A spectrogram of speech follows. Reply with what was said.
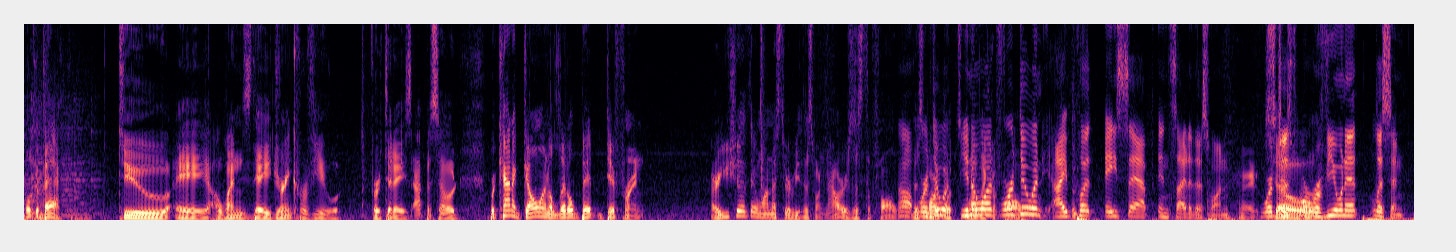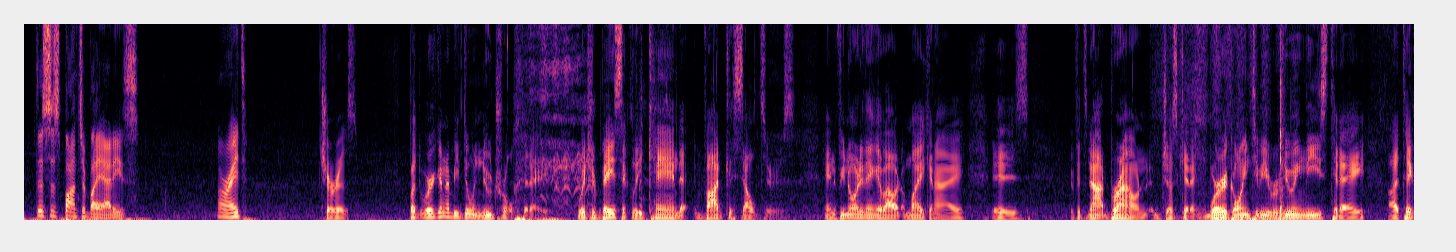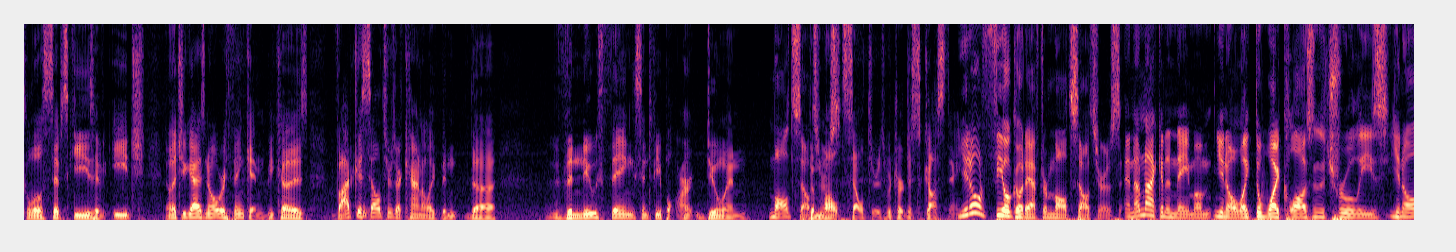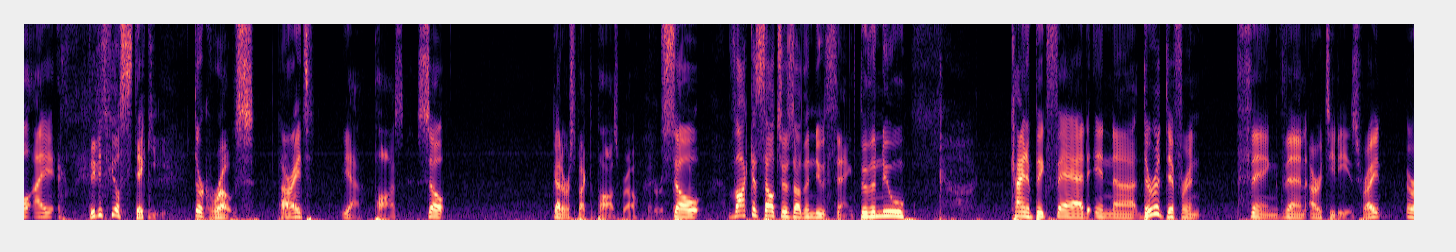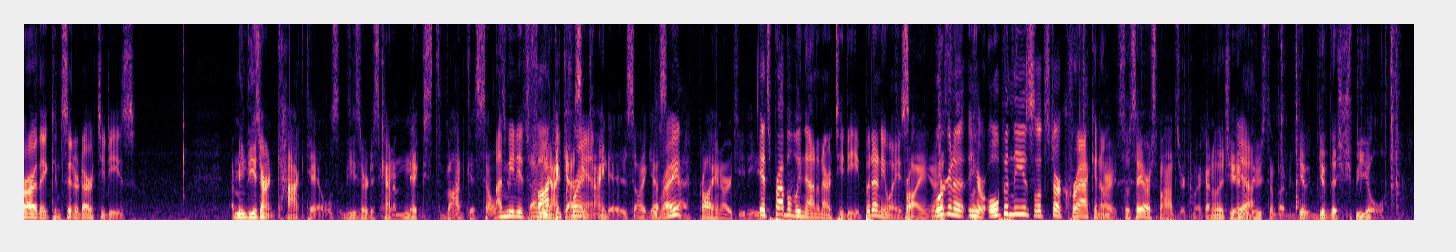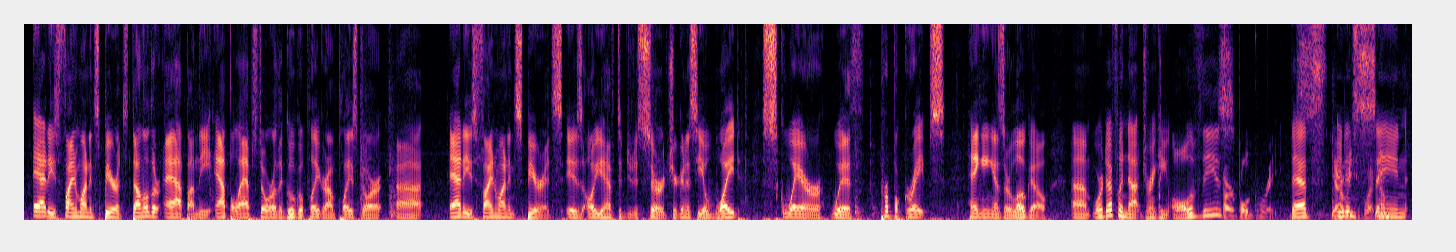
Welcome back to a, a Wednesday drink review for today's episode. We're kind of going a little bit different. Are you sure that they want us to review this one now, or is this the fall one? Oh, this we're doing. You know what? like we're doing. one. I put ASAP inside of this one. All right, We're just so- we're reviewing it. Listen, this is sponsored by Addy's. All right. Sure is. But we're going to be doing Nutrl today, which are basically canned vodka seltzers. And if you know anything about Mike and I, is if it's not brown, just kidding. We're going to be reviewing these today. Uh, take a little sip skis of each and let you guys know what we're thinking because vodka seltzers are kind of like the the the new thing since people aren't doing Malt seltzers. the malt seltzers, which are disgusting. You don't feel good after malt seltzers, and I'm not gonna name them. You know, like the White Claws and the Trulies. You know, I they just feel sticky. they're gross. All right. Yeah. Pause. So, gotta respect the pause, bro. So, vodka seltzers are the new thing. They're the new kind of big fad. In uh, they're a different thing than RTDs, right? Or are they considered RTDs? I mean, these aren't cocktails. These are just kind of mixed vodka I mean, it's I vodka I guess cran, it kind of is. So I guess right? yeah, probably an RTD. It's probably not an RTD, but anyways, Probably we're gonna here open these. Let's start cracking them. all right. So say our sponsor quick. I know that you Yeah. introduced them, but give give the spiel. Addy's Fine Wine and Spirits. Download their app on the Apple App Store or the Google Playground Play Store. Uh, Addy's Fine Wine and Spirits is all you have to do to search. You're going to see a white square with purple grapes hanging as their logo. Um, we're definitely not drinking all of these. Purple grapes. That's Yeah, an we splitting 'em? insane.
